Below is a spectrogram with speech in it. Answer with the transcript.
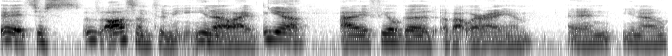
It's just it was awesome to me. You know I Yeah. I feel good about where I am, and you know,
